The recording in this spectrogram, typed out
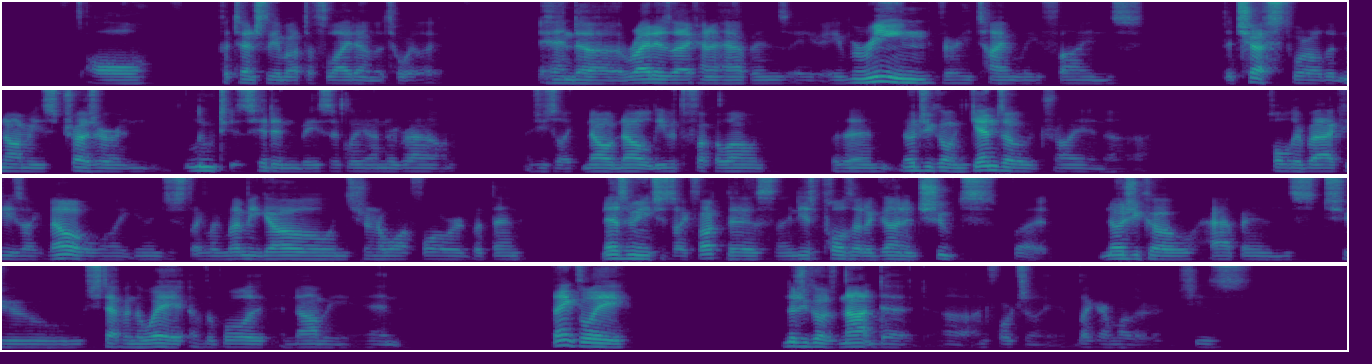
it's all potentially about to fly down the toilet. And uh, right as that kind of happens, a, a marine very timely finds the chest where all the Nami's treasure and loot is hidden basically underground. And she's like, No, no, leave it the fuck alone. But then Nojiko and Genzo try and uh, hold her back. He's like, no, like, you know, just like, like, let me go, and she's trying to walk forward. But then Nezumi's just like, fuck this, and he just pulls out a gun and shoots. But Nojiko happens to step in the way of the bullet and Nami, and thankfully, Nojiko is not dead. Uh, unfortunately, like her mother, she's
